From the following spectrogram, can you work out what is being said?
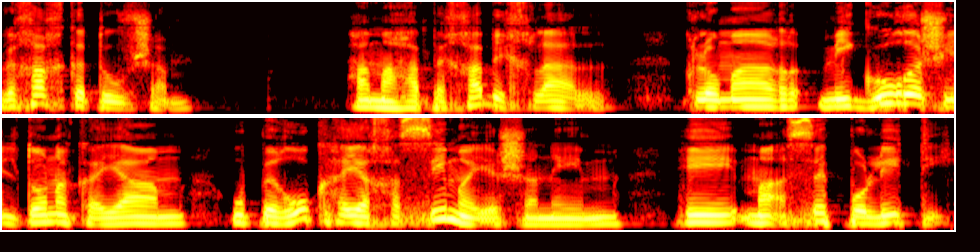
וכך כתוב שם: המהפכה בכלל, כלומר מיגור השלטון הקיים ופירוק היחסים הישנים, היא מעשה פוליטי.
